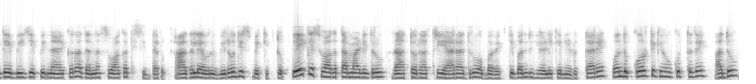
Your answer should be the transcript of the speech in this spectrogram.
ಇದೇ ಬಿಜೆಪಿ ನಾಯಕರು ಅದನ್ನು ಸ್ವಾಗತಿಸಿದ್ದರು. ಆಗಲೇ ಅವರು ವಿರೋಧಿಸಬೇಕಿತ್ತು. ಏಕೆ ಸ್ವಾಗತ ಮಾಡಿದ್ರು? ರಾತ್ರೋರಾತ್ರಿ ಯಾರಾದ್ರೂ ಒಬ್ಬ ವ್ಯಕ್ತಿ ಬಂದು ಹೇಳಿಕೆ ನೀಡುತ್ತಾರೆ. ಒಂದು ಕೋರ್ಟಿಗೆ ಹೋಗುತ್ತದೆ, ಅದು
